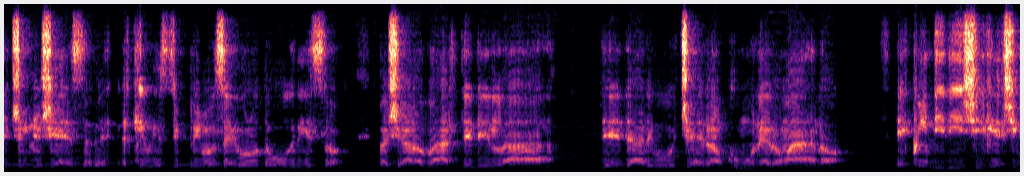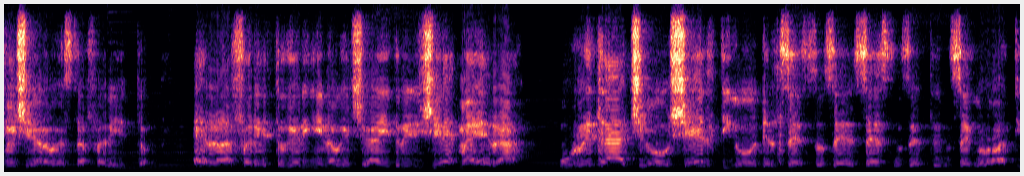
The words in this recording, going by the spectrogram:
di Giulio Cesare, perché questo il primo secolo d.C. facevano parte della, de, della Repubblica, c'era un comune romano e quindi dici che ci facevano questo affaretto? Era un affaretto carino che c'erano i 13, eh, ma era un retaggio celtico del VI-VII secolo a.C.,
